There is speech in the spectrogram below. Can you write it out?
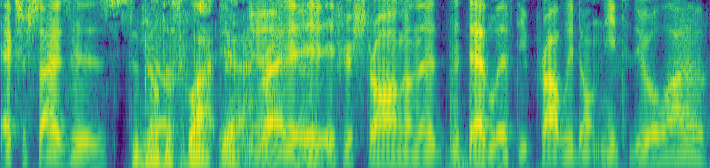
exercises To build know, the squat, yeah. Yeah, right. yeah. I- i- If you're strong on the, the deadlift, you probably don't need to do a lot of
